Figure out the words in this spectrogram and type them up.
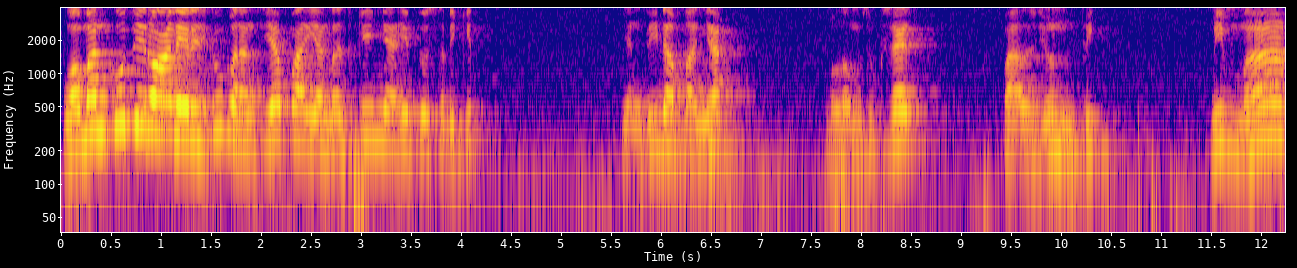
Waman kudiru alai rizku barang siapa yang rezekinya itu sedikit yang tidak banyak belum sukses fal yunfik mimma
